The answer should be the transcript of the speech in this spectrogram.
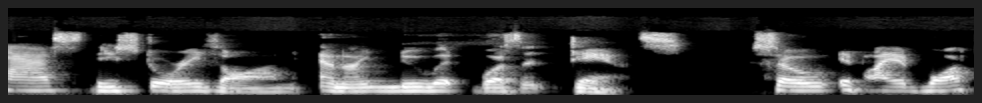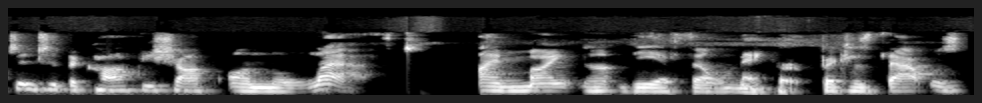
pass these stories on. And I knew it wasn't dance. So if I had walked into the coffee shop on the left, I might not be a filmmaker because that was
